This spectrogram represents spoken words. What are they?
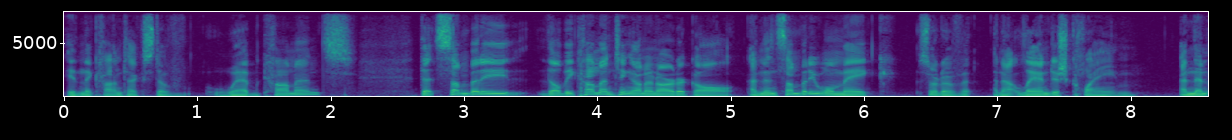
in the context of web comments that somebody, they'll be commenting on an article and then somebody will make sort of an outlandish claim and then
